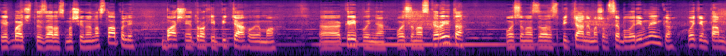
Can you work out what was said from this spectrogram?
Як бачите, зараз машина на стапелі. Башні трохи підтягуємо е, кріплення. Ось у нас карита. Ось у нас зараз підтягнемо, щоб все було рівненько. Потім там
